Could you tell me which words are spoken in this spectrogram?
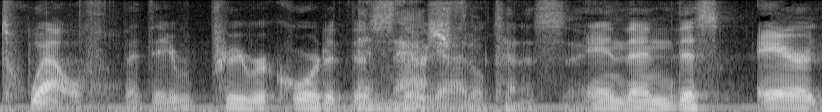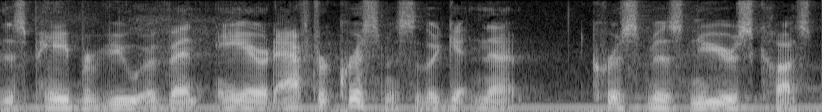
twelfth that they pre-recorded this In thing at. Nashville, Tennessee. and then this aired this pay-per-view event aired after Christmas, so they're getting that Christmas New Year's cusp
